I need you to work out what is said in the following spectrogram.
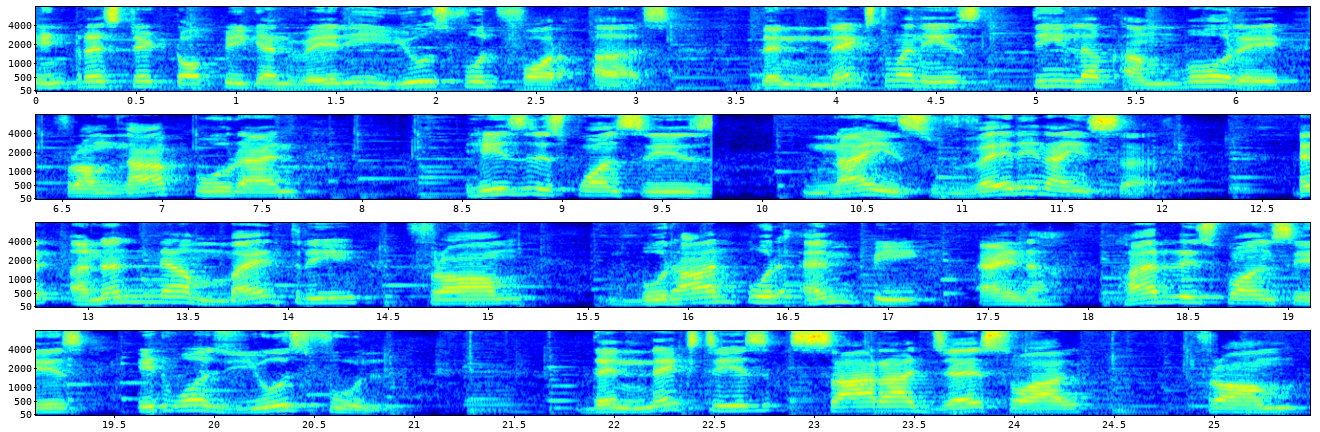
interested topic and very useful for us. Then next one is tilak ambore from nagpur and his response is nice very nice sir. Then ananya maitri from burhanpur mp and her response is it was useful. Then next is sara jaiswal from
